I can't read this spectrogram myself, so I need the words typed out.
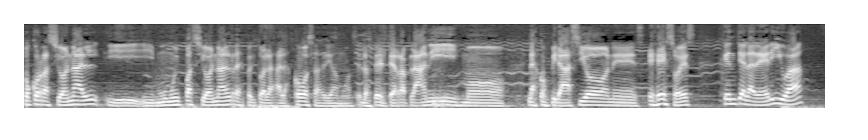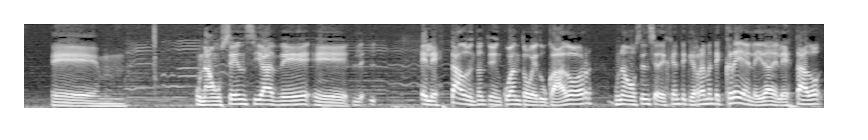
poco racional y, y muy, muy pasional respecto a las, a las cosas, digamos. Los, el terraplanismo, las conspiraciones, es eso, es gente a la deriva, eh, una ausencia de... eh, el Estado en tanto y en cuanto educador, una ausencia de gente que realmente crea en la idea del Estado.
